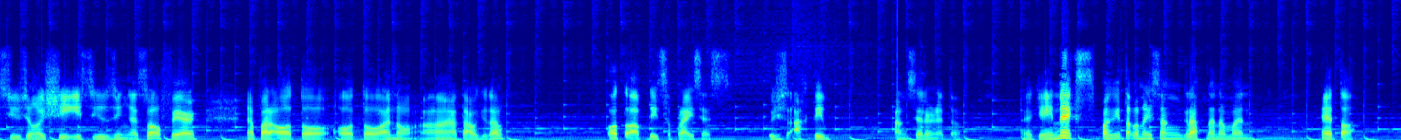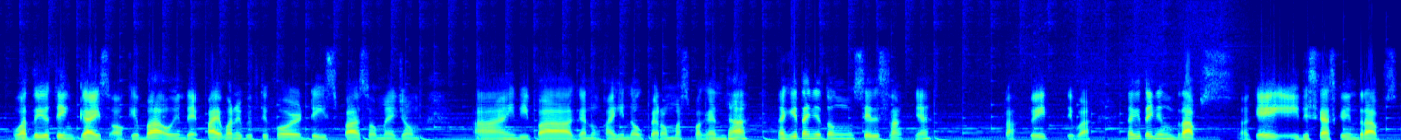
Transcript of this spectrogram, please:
is using or she is using a software na para auto auto ano uh, tawag dito? Auto update sa prices which is active ang seller na to. Okay next pakita ko na isang graph na naman. Eto. What do you think guys? Okay ba o hindi? 554 days pa so medyo uh, hindi pa ganun kahinog pero mas maganda. Nakita niyo tong sales rank niya? Fluctuate di ba? Nakita niyo yung drops. Okay i-discuss ko yung drops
